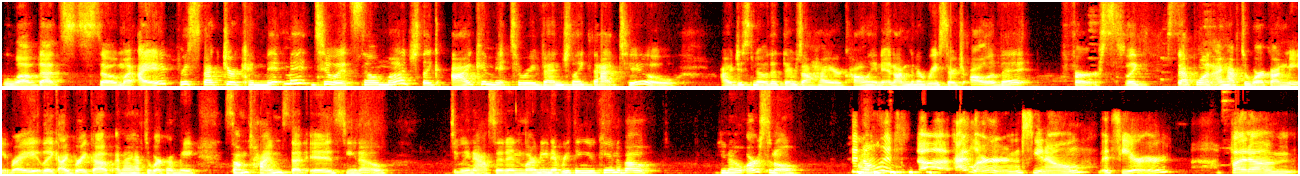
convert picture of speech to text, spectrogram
Love that so much. I respect your commitment to it so much. Like I commit to revenge like that too. I just know that there's a higher calling and I'm going to research all of it first. Like step 1, I have to work on me, right? Like I break up and I have to work on me. Sometimes that is, you know, doing acid and learning everything you can about, you know, Arsenal the knowledge stuck. I learned, you know, it's here. But um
